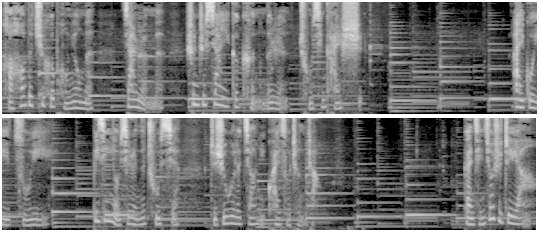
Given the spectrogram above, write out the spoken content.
好好的去和朋友们、家人们，甚至下一个可能的人重新开始。爱过已足矣，毕竟有些人的出现，只是为了教你快速成长。感情就是这样，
